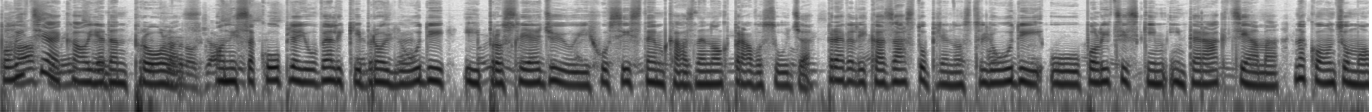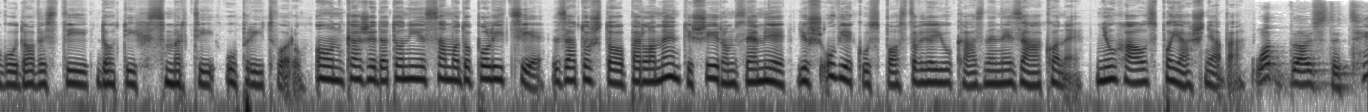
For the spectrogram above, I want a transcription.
Policija je kao jedan prolaz. Oni sakupljaju veliki broj ljudi i prosljeđuju ih u sistem kaznenog pravosuđa. Prevelika zastupljenost ljudi u policijskim interakcijama na koncu mogu dovesti do tih smrti u pritvoru. On kaže da to nije samo do policije, zato što parlamenti širom zemlje još uvijek uspostavljaju kaznene zakone. Newhouse pojašnjava. What those statistics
